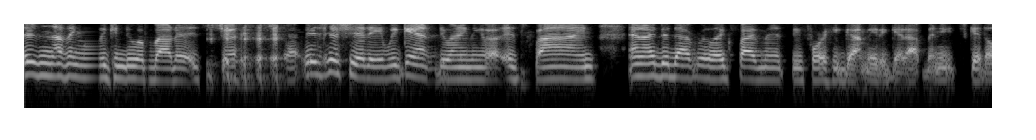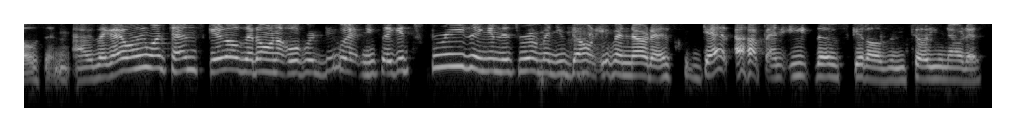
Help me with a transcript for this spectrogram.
there's nothing we can do about it. It's just it's just shitty. We can't do anything about it. It's fine. And i did that for like five minutes before he got me to get up and eat skittles. And i was like i only want 10 skittles. I don't want to overdo it. And he's like it's freezing in this room and you don't even notice. Get up and eat those skittles until you notice.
